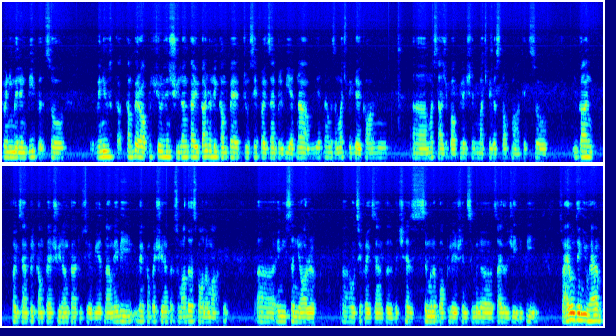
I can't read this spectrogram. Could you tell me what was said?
twenty million people. So when you compare opportunities in Sri Lanka, you can't really compare to, say, for example, Vietnam. Vietnam is a much bigger economy, uh, much larger population, much bigger stock market. So you can't, for example, compare Sri Lanka to say Vietnam. Maybe you can compare Sri Lanka to some other smaller market uh, in Eastern Europe uh, I would say, for example, which has similar population, similar size of GDP. So I don't think you have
